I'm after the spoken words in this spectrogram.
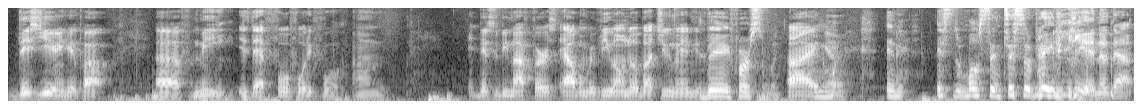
this year in hip hop. Uh, for me, is that 444. Um, this would be my first album review. I don't know about you, man. Just- Very first one. all right, and, yeah. and it's the most anticipated. yeah, no doubt.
